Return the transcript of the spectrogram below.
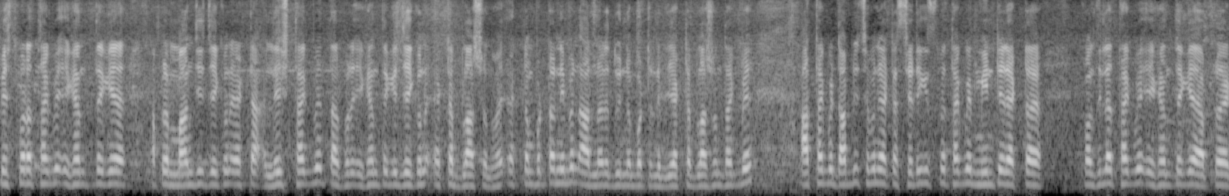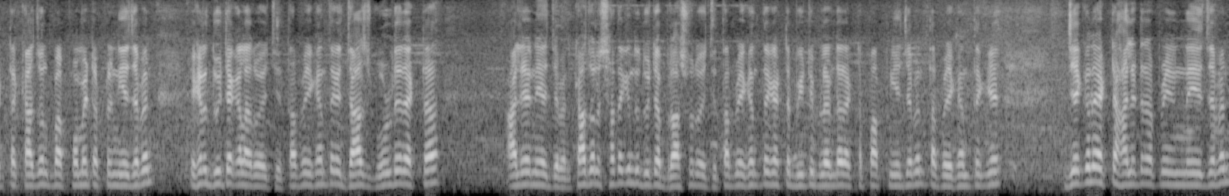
পেস্ট পাউডার থাকবে, এখান থেকে আপনার মানজি যে কোনো একটা লেস থাকবে, তারপরে এখান থেকে যে কোনো একটা ব্লাশন হয়। এক নম্বরটা নেবেন আর নাহলে দুই নম্বরটা নেবেন একটা ব্লাশন থাকবে। আর থাকবে ডাব্লিউ সেভেনের একটা সেটিং স্প্রে থাকবে মিন্টের একটা কনসিলার থাকবে, এখান থেকে আপনার একটা কাজল বা ফমেট আপনি নিয়ে যাবেন। এখানে দুইটা কালার রয়েছে, তারপরে এখান থেকে জাজ গোল্ডের একটা আলিয়া নিয়ে যাবেন। কাজলের সাথে কিন্তু দুইটা ব্রাশও রয়েছে, তারপরে এখান থেকে একটা বিউটি ব্লেন্ডার একটা পাপ নিয়ে যাবেন, তারপরে এখান থেকে যে কোনো একটা হাইলাইটার আপনি নিয়ে যাবেন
